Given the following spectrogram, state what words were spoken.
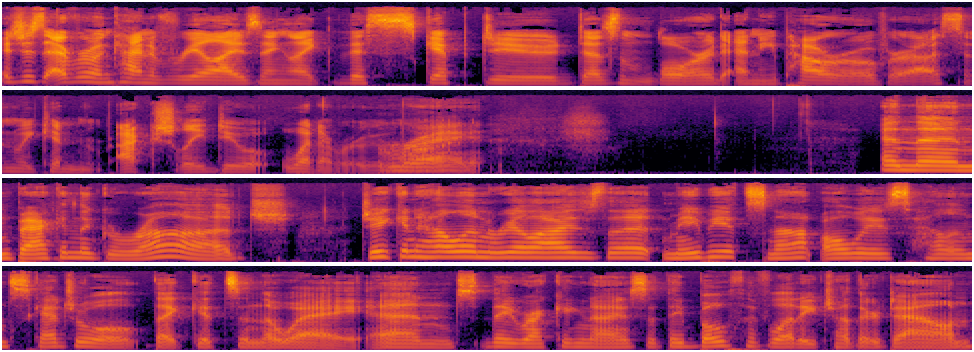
it's just everyone kind of realizing like this skip dude doesn't lord any power over us, and we can actually do whatever we want. Right. And then back in the garage, Jake and Helen realize that maybe it's not always Helen's schedule that gets in the way, and they recognize that they both have let each other down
